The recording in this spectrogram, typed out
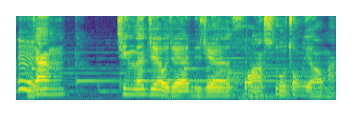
你像。情人节，我觉得你觉得花束重要吗？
